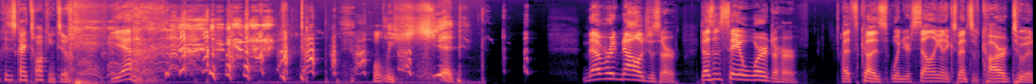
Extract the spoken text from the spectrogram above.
is this guy talking to? Yeah. Holy shit. never acknowledges her. Doesn't say a word to her. That's because when you're selling an expensive car to a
